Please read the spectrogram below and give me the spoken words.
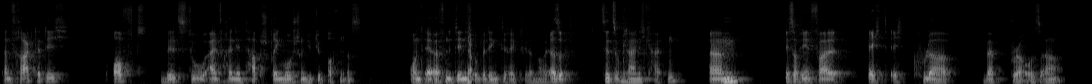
dann fragt er dich oft, willst du einfach in den Tab springen, wo schon YouTube offen ist und er öffnet den nicht ja. unbedingt direkt wieder neu. Also sind so mhm. Kleinigkeiten. Ähm, mhm. Ist auf jeden Fall echt, echt cooler Webbrowser.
